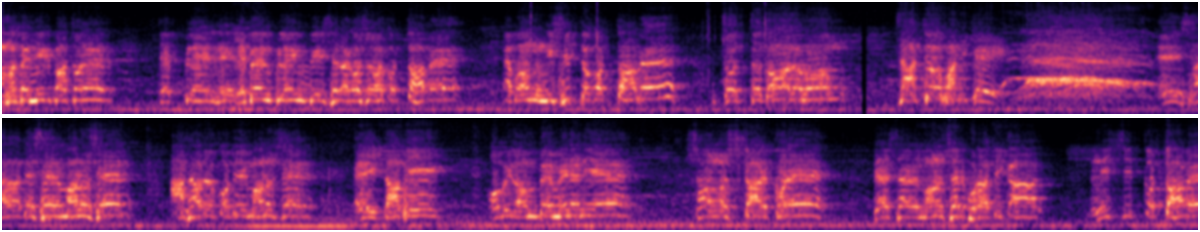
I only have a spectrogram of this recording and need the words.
আমাদের নির্বাচনের যে লেভেল প্লেইং ফিল্ড সেটা ঘোষণা করতে হবে এবং নিষিদ্ধ করতে হবে চোদ্দ দল এবং জাতীয় পার্টিকে এই সারা দেশের মানুষের, আঠারো কোটি মানুষের এই দাবি অবিলম্বে মেনে নিয়ে সংস্কার করে দেশের মানুষের ভোটাধিকার নিশ্চিত করতে হবে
